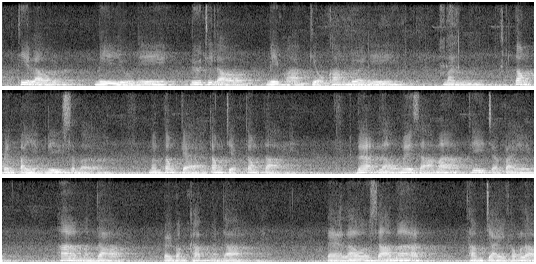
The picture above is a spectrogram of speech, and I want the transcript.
ๆที่เรามีอยู่นี้ หรือที่เรามีความเกี่ยวข้องด้วยนี้ มัน ต้องเป็นไปอย่างนี้เสมอ มันต้องแก่ต้องเจ็บต้องตาย และเราไม่สามารถที่จะไปห้ามมันได้ ไปบังคับมันได้ แต่เราสามารถทำใจของเรา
